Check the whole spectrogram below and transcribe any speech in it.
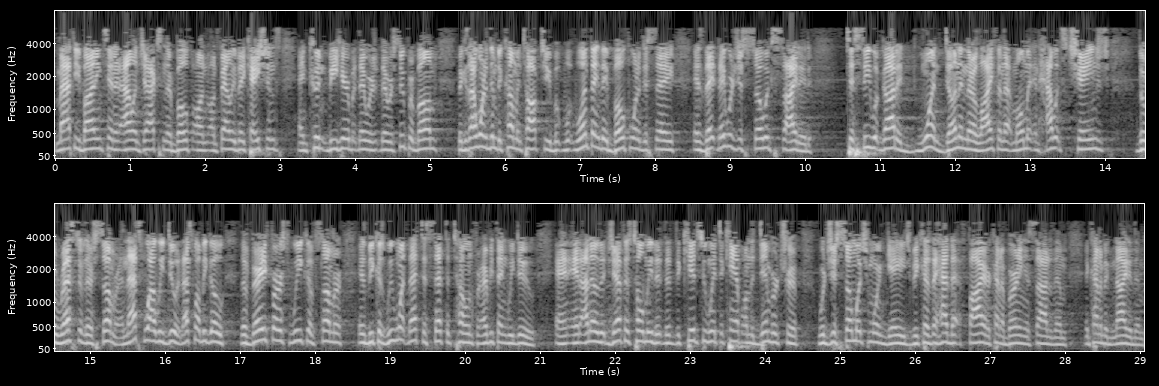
Matthew Bynington and Alan Jackson. They're both on, on family vacations and couldn't be here, but they were, they were super bummed because I wanted them to come and talk to you. But w- one thing they both wanted to say is that they were just so excited to see what God had, one, done in their life in that moment and how it's changed the rest of their summer. And that's why we do it. That's why we go the very first week of summer is because we want that to set the tone for everything we do. And, and I know that Jeff has told me that the, the kids who went to camp on the Denver trip were just so much more engaged because they had that fire kind of burning inside of them. It kind of ignited them.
